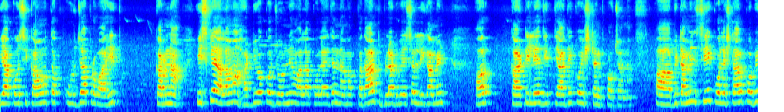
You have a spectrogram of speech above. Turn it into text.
या कोशिकाओं तक ऊर्जा प्रवाहित करना। इसके अलावा हड्डियों को जोड़ने वाला कोलेजन नामक पदार्थ, ब्लड वेसल, लिगामेंट और कार्टिलेज इत्यादि को स्ट्रेंथ पहुंचाना। विटामिन सी कोलेस्ट्रॉल को भी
